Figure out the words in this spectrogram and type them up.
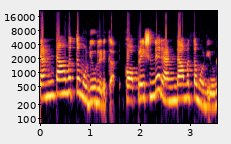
രണ്ടാമത്തെ മൊഡ്യൂൾ എടുക്കുക കോപ്പറേഷന്റെ രണ്ടാമത്തെ മൊഡ്യൂൾ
